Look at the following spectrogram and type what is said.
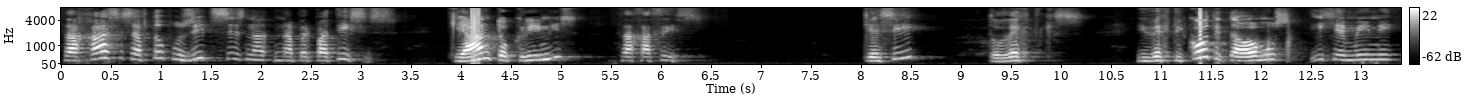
θα χάσεις αυτό που ζήτησες να, να περπατήσεις. Και αν το κρίνεις, θα χαθείς. Και εσύ το δέχτηκες. Η δεχτικότητα όμως είχε μείνει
